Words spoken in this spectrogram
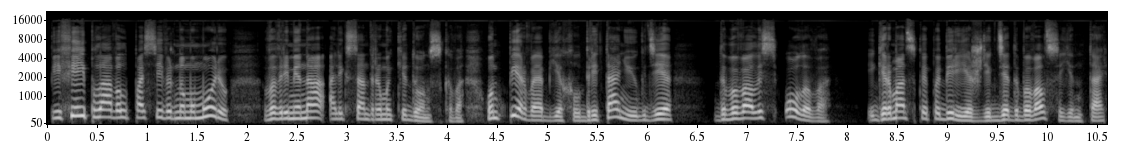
Пифей плавал по Северному морю во времена Александра Македонского. Он первый объехал Британию, где добывалось олово, и германское побережье, где добывался янтарь.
